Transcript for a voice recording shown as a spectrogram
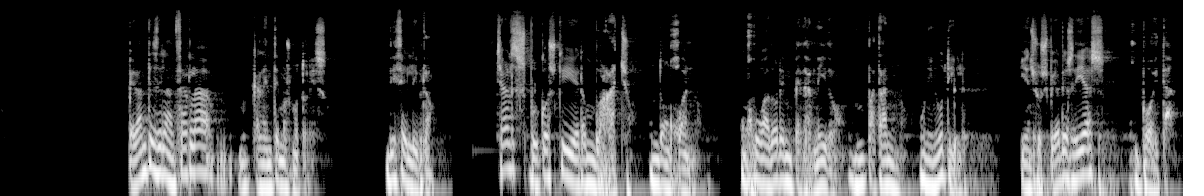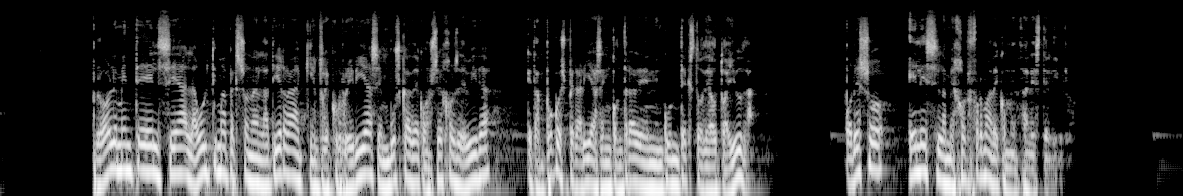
Pero antes de lanzarla, calentemos motores. Dice el libro, Charles Bukowski era un borracho, un don Juan, un jugador empedernido, un patán, un inútil, y en sus peores días, un poeta. Probablemente él sea la última persona en la Tierra a quien recurrirías en busca de consejos de vida que tampoco esperarías encontrar en ningún texto de autoayuda. Por eso, él es la mejor forma de comenzar este libro.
